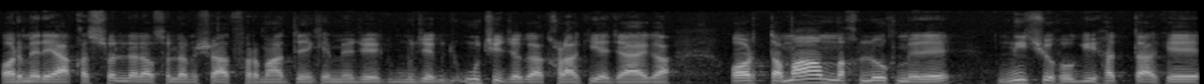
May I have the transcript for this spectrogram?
اور میرے آقا صلی اللہ علیہ وسلم شاد فرماتے ہیں کہ مجھے مجھے ایک اونچی جگہ کھڑا کیا جائے گا اور تمام مخلوق میرے نیچے ہوگی حتیٰ کہ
